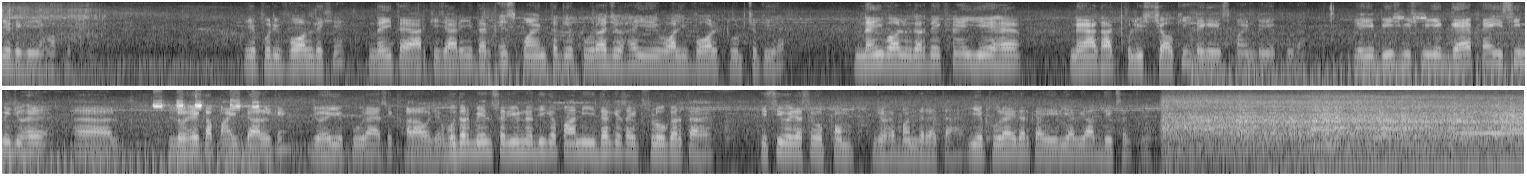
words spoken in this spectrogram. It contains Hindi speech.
ये देखिए यहाँ पर। ये पूरी वॉल देखिए नई तैयार की जा रही है। इधर इस पॉइंट तक ये पूरा जो है ये वाली वॉल टूट चुकी है। नई वॉल उधर देख रहे हैं ये है नया घाट पुलिस चौकी। देखिए इस पॉइंट पे ये पूरा। जो ये बीच बीच में ये गैप है इसी में जो है आ, लोहे का पाइप डाल के जो है ये पूरा ऐसे खड़ा हो जाए। उधर मेन सरयू नदी का पानी इधर के साइड फ्लो करता है। इसी वजह से वो पंप जो है बंद रहता है। ये पूरा इधर का एरिया भी आप देख सकते हैं।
